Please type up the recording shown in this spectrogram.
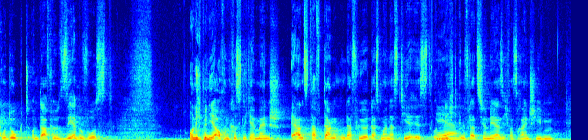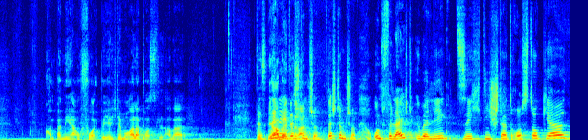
Produkt und dafür sehr bewusst. Und ich bin ja auch ein christlicher Mensch, ernsthaft danken dafür, dass man das Tier isst und Ja. nicht inflationär sich was reinschieben. Kommt bei mir ja auch vor. Ich bin ja nicht der Moralapostel, aber Das, nee, nee, das stimmt schon. Das stimmt schon. Und vielleicht überlegt sich die Stadt Rostock ja,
